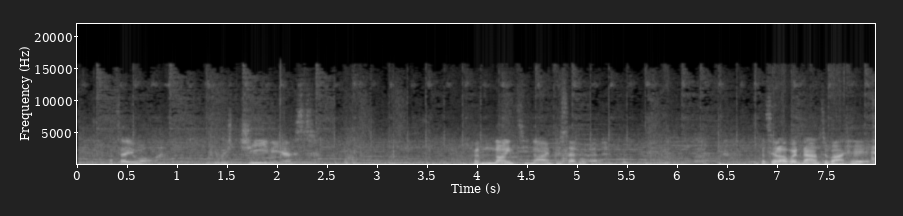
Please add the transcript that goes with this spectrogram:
I'll tell you what, it was genius for 99% of it. Until I went down to about here.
